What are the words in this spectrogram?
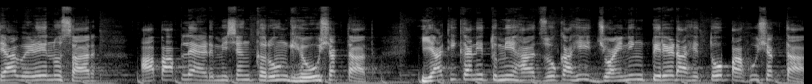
त्या वेळेनुसार आपापले ॲडमिशन करून घेऊ शकतात. या ठिकाणी तुम्ही हा जो काही जॉईनिंग पिरियड आहे तो पाहू शकता.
